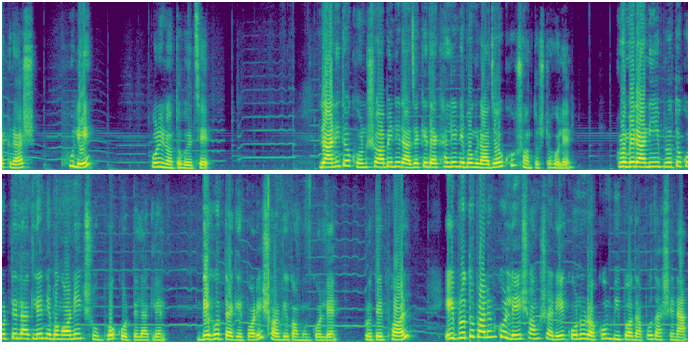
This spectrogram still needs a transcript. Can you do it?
একরাশ ফুলে পরিণত হয়েছে। রানী তখন সব এনে রাজাকে দেখালেন এবং রাজাও খুব সন্তুষ্ট হলেন। ক্রমে রানী ব্রত করতে লাগলেন এবং অনেক সুভোগ করতে লাগলেন। দেহত্যাগের পরে স্বর্গে গমন করলেন। ব্রতের ফল? এই ব্রত পালন করলে সংসারে কোনো রকম বিপদ আপদ আসে না।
